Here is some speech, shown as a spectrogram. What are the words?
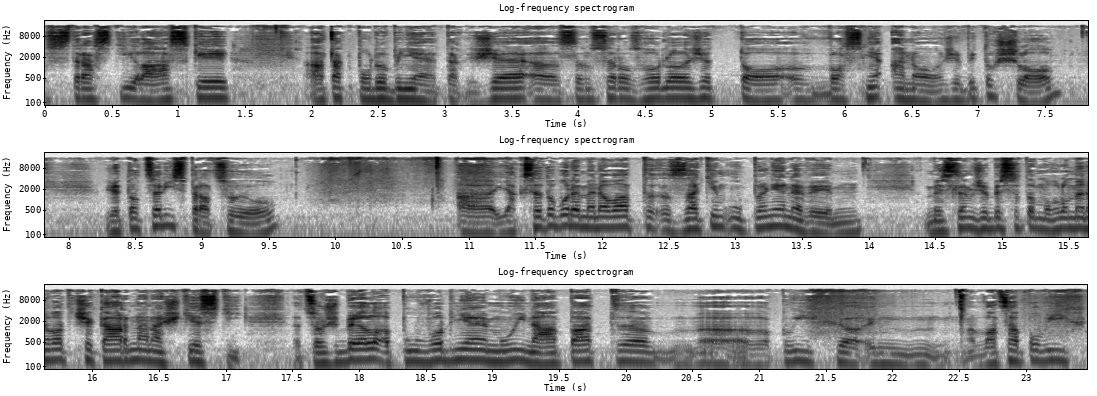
strastí, lásky a tak podobně. Takže eh, jsem se rozhodl, že to vlastně ano, že by to šlo, že to celý zpracuju. Jak se to bude jmenovat, zatím úplně nevím. Myslím, že by se to mohlo jmenovat Čekárna na štěstí, což byl původně můj nápad eh, eh, takových eh, whatsappových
